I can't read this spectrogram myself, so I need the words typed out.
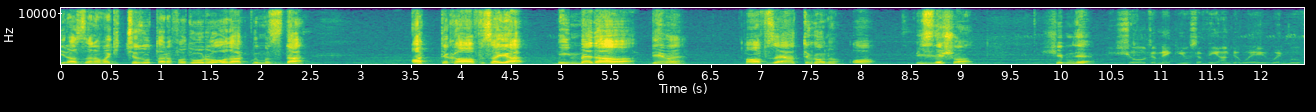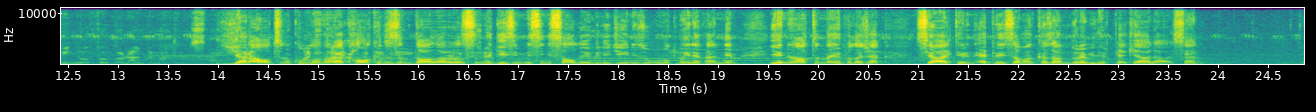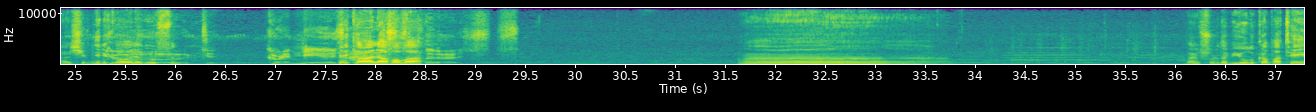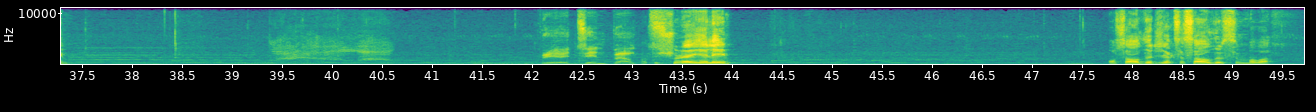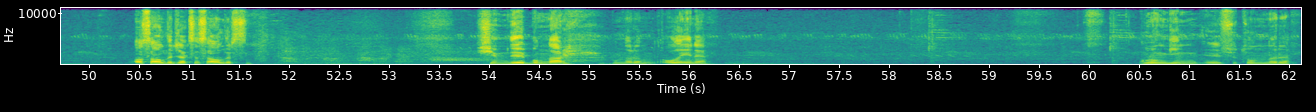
Birazdan ama gideceğiz o tarafa doğru. O da aklımızda. Attık hafızaya. Beyin bedava. Değil mi? Hafızaya attık onu. O bizde şu an. Şimdi Be sure to make use of the underway when moving your folk around the mountains. yer altını kullanarak halkınızın dağlar arasında gezinmesini sağlayabileceğinizi unutmayın efendim. Yerin altında yapılacak seyahatlerin epey zaman kazandırabilir. Pekala sen ya şimdilik öyle dursun. Pekala baba. Hmm. Ben şurada bir yolu kapatayım. Belts. şuraya geleyim. O saldıracaksa saldırsın baba. O saldıracaksa saldırsın. Şimdi bunlar bunların olayı ne? Grunging e, sütunları.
